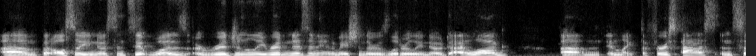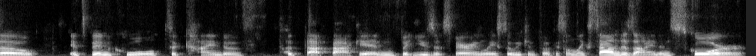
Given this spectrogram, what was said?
Um, but also, you know, since it was originally written as an animation, there was literally no dialogue um, in like the first pass. And so it's been cool to kind of put that back in, but use it sparingly so we can focus on like sound design and score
